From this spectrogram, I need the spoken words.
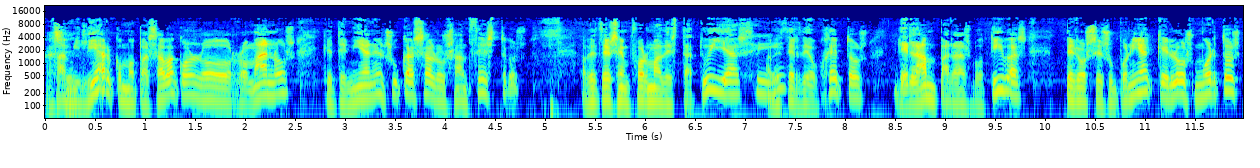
Así es. familiar, como pasaba con los romanos que tenían en su casa los ancestros, a veces en forma de estatuillas, Sí. a veces de objetos, de lámparas votivas, pero se suponía que los muertos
